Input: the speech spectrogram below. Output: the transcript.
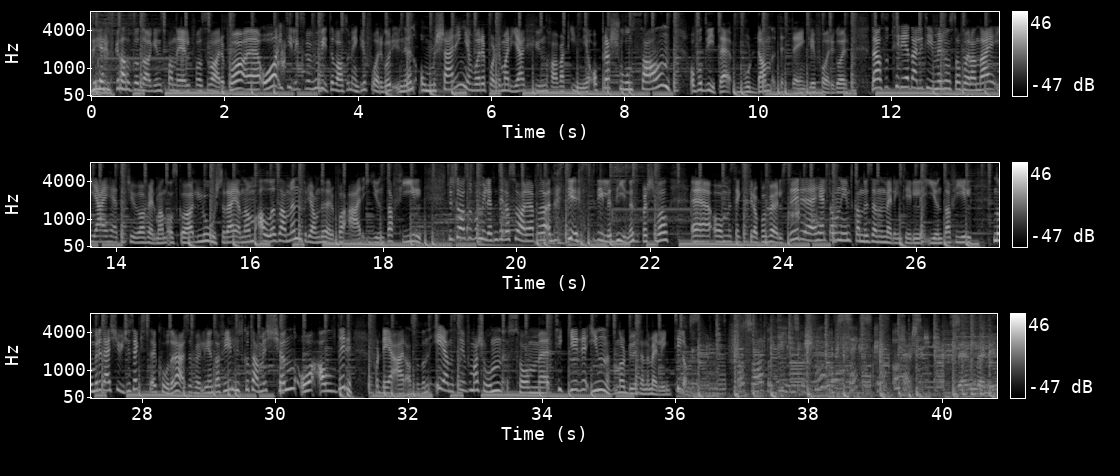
Det skal altså dagens panel få svare på. Eh, Og i tillegg skal vi få vite hva som egentlig foregår under en omskjæring. Vår reporter Maria hun har vært inne i operasjonssalen og fått vite hvordan dette egentlig foregår. Det er altså tre deilige timer som står foran deg. Jeg heter Tuva Fellmann og skal losje deg gjennom alle sammen. Programmet du hører på er Juntafil. Du skal også få muligheten til å svare på, nei, stille dine spørsmål eh, om sex, kropp og følelser. Eh, Helt anonymt kan du sende en melding til Juntafil. Nummeret er 2026. Koder er selvfølgelig Juntafil. Husk å ta med kjønn og alder, for det er altså den eneste informasjonen som eh, tikker inn når du sender melding til oss. Få svar på dine spørsmål om sex, kropp og følelser. Send melding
